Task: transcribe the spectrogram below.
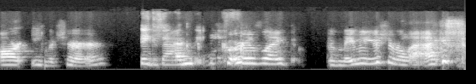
are immature. And Exactly. Kuroo's like maybe you should relax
